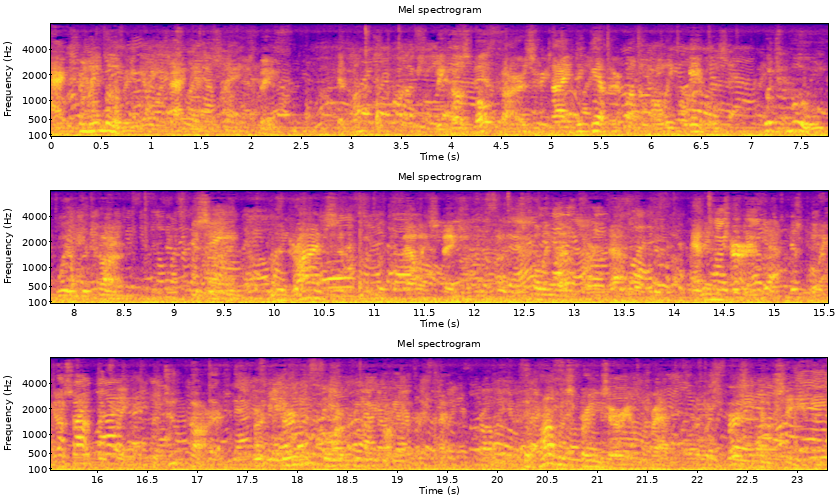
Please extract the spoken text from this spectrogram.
actually moving exactly the same speed. Because both cars are tied together by the hauling cables, which move with the car. You see, the drive system of the valley station is pulling us turned down, and in turn is pulling us up. The two cars are third floor of the car. Palm Springs area of traffic was first conceived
